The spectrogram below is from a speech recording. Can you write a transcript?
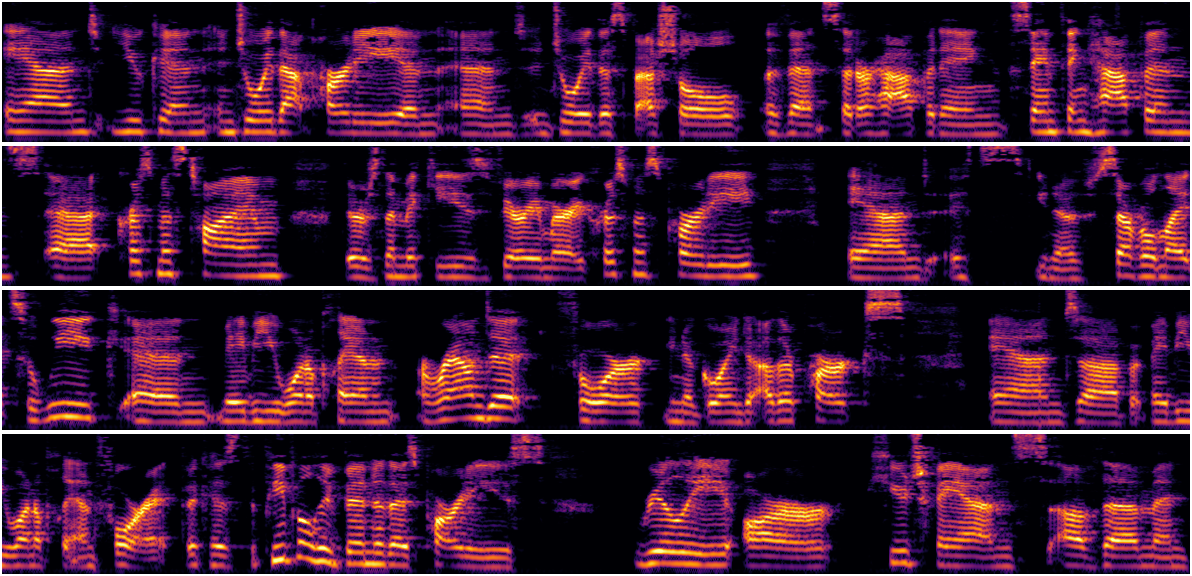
and you can enjoy that party and, and enjoy the special events that are happening. The same thing happens at Christmas time. There's the Mickey's Very Merry Christmas party and it's, you know, several nights a week and maybe you want to plan around it for, you know, going to other parks and, uh, but maybe you want to plan for it because the people who've been to those parties really are huge fans of them and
